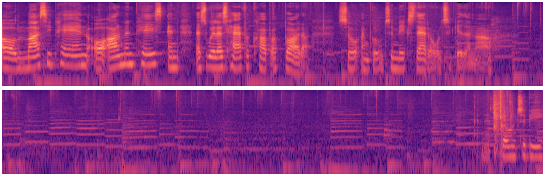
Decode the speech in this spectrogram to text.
of marzipan or almond paste and as well as half a cup of butter. So I'm going to mix that all together now. And it's going to be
